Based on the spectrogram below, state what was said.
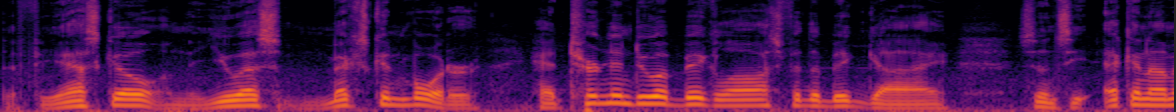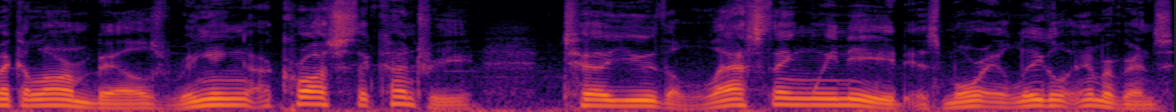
the fiasco on the U.S. Mexican border had turned into a big loss for the big guy since the economic alarm bells ringing across the country tell you the last thing we need is more illegal immigrants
